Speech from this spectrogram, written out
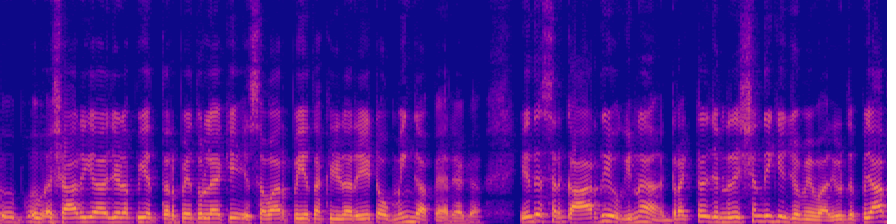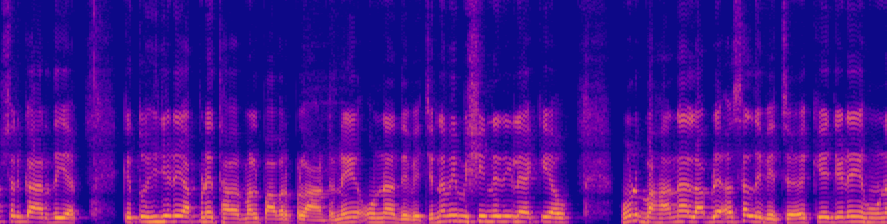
ਅਹ, ਅਸ਼ਾਰੀਆ ਜਿਹੜਾ 75 ਰੁਪਏ ਤੋਂ ਲੈ ਕੇ ਸਵਾ ਰੁਪਏ ਤੱਕ ਜਿਹੜਾ ਰੇਟ ਆ ਉਹ ਮਹਿੰਗਾ ਪੈ ਰਿਹਾਗਾ ਇਹਦੇ ਸਰਕਾਰ ਦੀ ਹੋਗੀ ਨਾ ਡਾਇਰੈਕਟਰ ਜਨਰੇਸ਼ਨ ਦੀ ਕੀ ਜ਼ਿੰਮੇਵਾਰੀ? ਉਹ ਤੇ ਪੰਜਾਬ ਸਰਕਾਰ ਦੀ ਹੈ ਕਿ ਤੁਸੀਂ ਜਿਹੜੇ ਆਪਣੇ ਥਰਮਲ ਪਾਵਰ ਪਲਾਂਟ ਨੇ ਉਹਨਾਂ ਦੇ ਵਿੱਚ ਨਵੀਂ ਮਸ਼ੀਨਰੀ ਲੈ ਕੇ ਆਓ। ਹੁਣ ਬਹਾਨਾ ਲੱਭ ਲਿਆ ਅਸਲ ਦੇ ਵਿੱਚ ਕਿ ਜਿਹੜੇ ਹੁਣ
